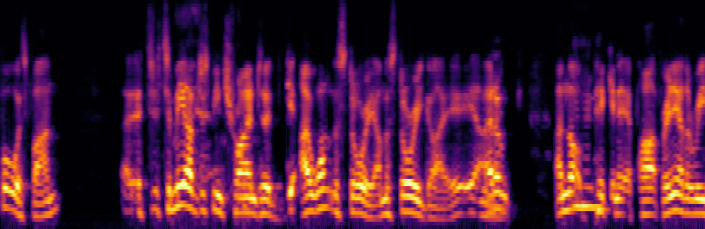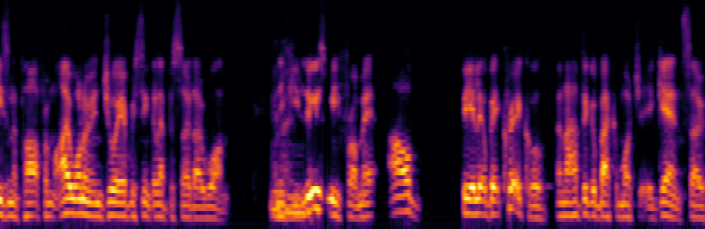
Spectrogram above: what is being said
four was fun. Uh, just, to me, I've just been trying to get. I want the story. I'm a story guy. I- I don't. I'm not Mhm. picking it apart for any other reason apart from I want to enjoy every single episode I want. And if you lose me from it, I'll be a little bit critical, and I have to go back and watch it again. So,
